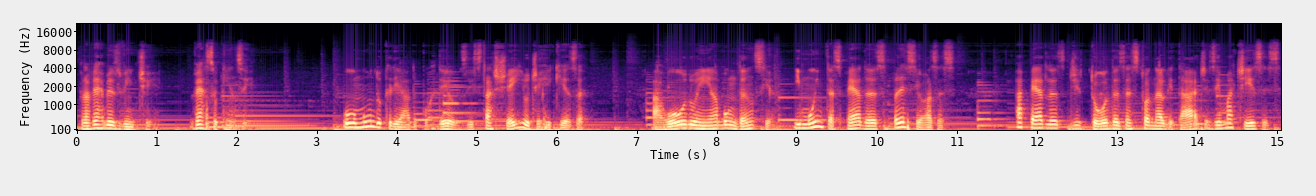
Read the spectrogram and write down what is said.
Provérbios 20, verso 15. O mundo criado por Deus está cheio de riqueza Há ouro em abundância e muitas pedras preciosas. Há pedras de todas as tonalidades e matizes.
